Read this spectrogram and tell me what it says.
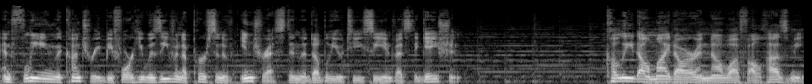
and fleeing the country before he was even a person of interest in the WTC investigation. Khalid al Mihdhar and Nawaf al Hazmi,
